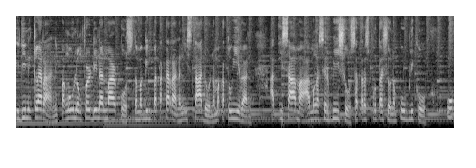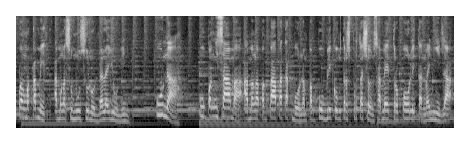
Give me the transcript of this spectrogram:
idiniklara ni Pangulong Ferdinand Marcos na maging patakaran ng Estado na makatuwiran at isama ang mga serbisyo sa transportasyon ng publiko upang makamit ang mga sumusunod na layunin. Una, upang isama ang mga pagpapatakbo ng pampublikong transportasyon sa Metropolitan Manila.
